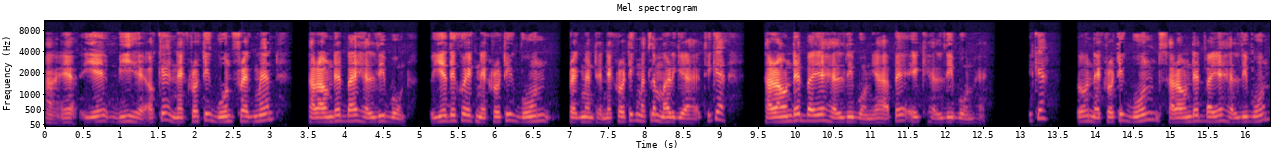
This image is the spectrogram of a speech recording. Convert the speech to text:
हाँ ये ये बी है. Okay necrotic bone fragment surrounded by healthy bone ये देखो एक नेक्रोटिक बोन फ्रेगमेंट है. नेक्रोटिक मतलब मर गया है ठीक है? Surrounded by a healthy bone यहाँ पे एक हेल्दी बोन है ठीक है? तो necrotic bone surrounded by a healthy bone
